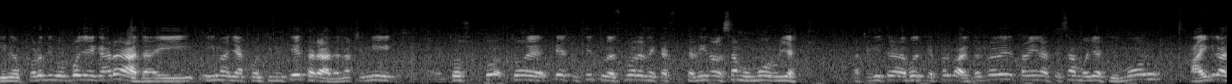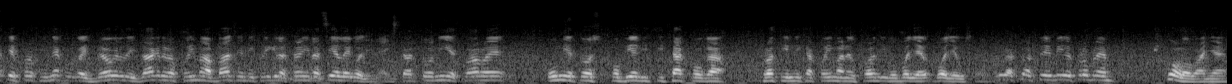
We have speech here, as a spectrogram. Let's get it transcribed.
i neuporedivo boljeg rada i imanja kontinuiteta rada. Znači mi, to, to, to je, te su titule stvorene kad se trenirali samo u moru ljeti. Znači vi treba da budete prvak države, trenirate samo ljeti u moru, a igrate protiv nekoga iz Beograda i Zagreba koji ima bazen i koji igra trenira cijele godine. I sad to nije stvarno je umjetnost pobjediti takvoga protivnika koji ima neuporedivo bolje, bolje uslove. Druga stvar, to je bio problem školovanja.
